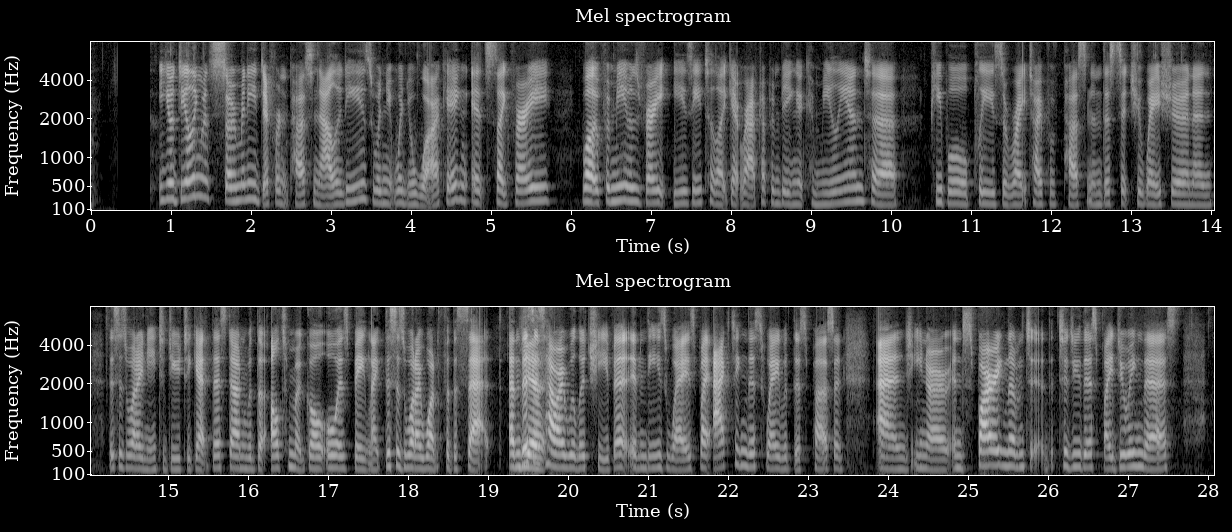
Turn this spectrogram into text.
You're dealing with so many different personalities when you when you're working. It's like very well, for me it was very easy to like get wrapped up in being a chameleon to people please the right type of person in this situation and this is what I need to do to get this done with the ultimate goal always being like this is what I want for the set and this Yeah. is how I will achieve it in these ways by acting this way with this person and you know inspiring them to to do this by doing this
